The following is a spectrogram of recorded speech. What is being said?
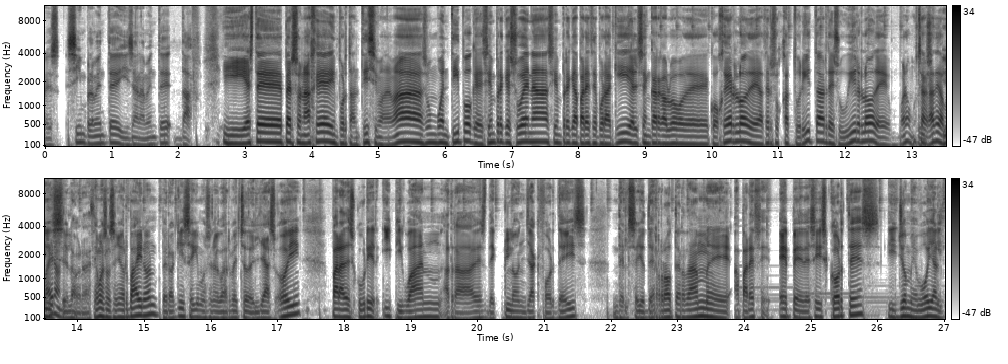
es simplemente y llanamente Daft. Y este personaje importantísimo, además, un buen tipo que siempre que suena, siempre que aparece por aquí, él se encarga luego de cogerlo, de hacer sus capturitas, de subirlo, de... Bueno, muchas gracias, Y Byron. se lo agradecemos al señor Byron, pero aquí seguimos en el barbecho del jazz hoy para descubrir EP1 a través de Clone Jack for Days del sello de Rotterdam. Eh, aparece EP de seis cortes y yo me voy al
